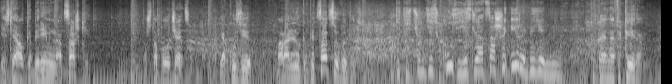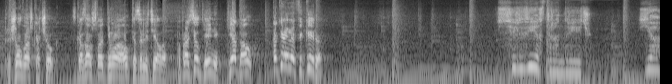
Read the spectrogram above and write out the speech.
если Алка беременна от Сашки, то что получается? Я Кузе моральную компенсацию выплатил? Да при чем здесь Кузя, если от Саши Ира беременна? Какая нафиг Ира? Пришел ваш качок, сказал, что от него Алка залетела. Попросил денег, я дал. Какая нафиг Ира? Сильвестр Андреевич, я,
